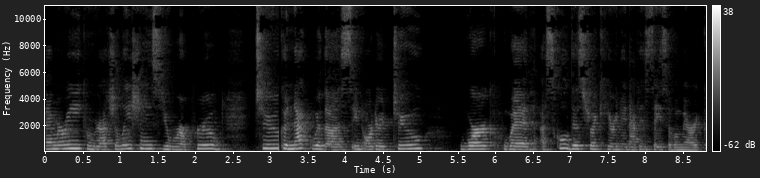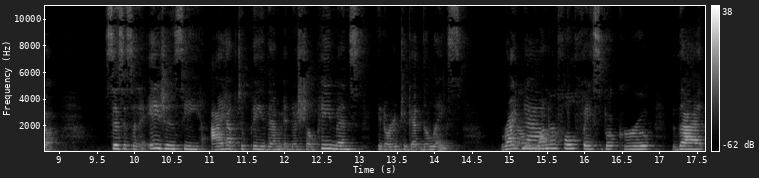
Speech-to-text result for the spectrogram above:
Emery, congratulations, you were approved to connect with us in order to work with a school district here in the United States of America. Since it's an agency, I have to pay them initial payments in order to get the links. Right now, wonderful Facebook group that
